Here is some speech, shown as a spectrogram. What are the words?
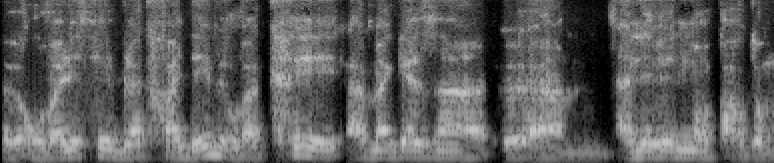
on va laisser le Black Friday, mais on va créer un magasin, un, un, événement, pardon,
